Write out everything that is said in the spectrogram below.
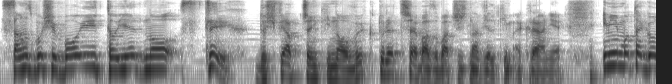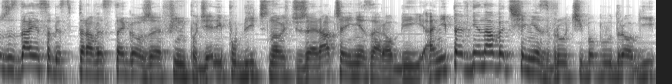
Sans bo się boi to jedno z tych doświadczeń kinowych, które trzeba zobaczyć na wielkim ekranie. I mimo tego, że zdaję sobie sprawę z tego, że film podzieli publiczność, że raczej nie zarobi, ani pewnie nawet się nie zwróci, bo był drogi,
